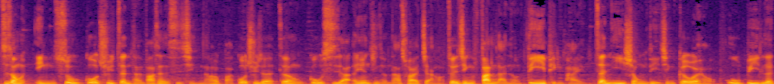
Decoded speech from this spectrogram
这种引述过去政坛发生的事情，然后把过去的这种故事啊、恩怨情仇拿出来讲哦。最近泛滥哦，第一品牌正义兄弟，请各位哦务必认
